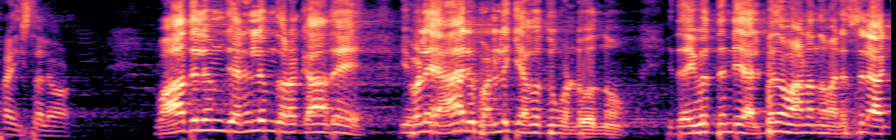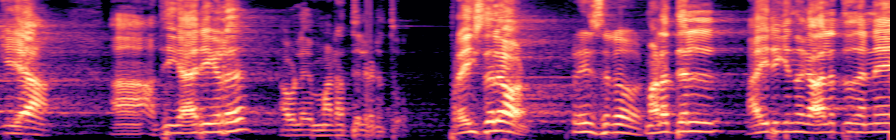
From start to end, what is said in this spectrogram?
പ്രൈസ്തലോൺ വാതിലും ജനലും തുറക്കാതെ ഇവളെ ആര് പള്ളിക്കകത്ത് കൊണ്ടുവന്നു? ദൈവത്തിന്റെ അത്ഭുതമാണെന്ന് മനസ്സിലാക്കിയ അധികാരികൾ അവളെ മഠത്തിലെടുത്തു. പ്രൈസ്തലോൺ മഠത്തിൽ ആയിരിക്കുന്ന കാലത്ത് തന്നെ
